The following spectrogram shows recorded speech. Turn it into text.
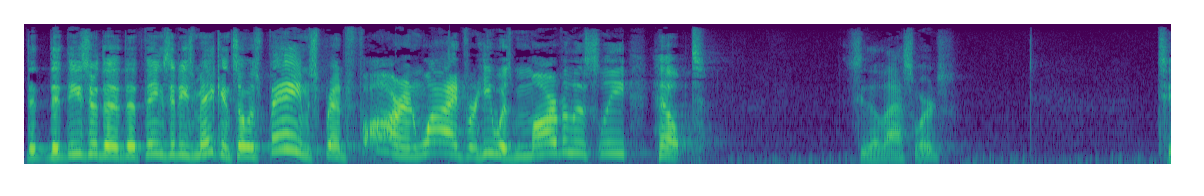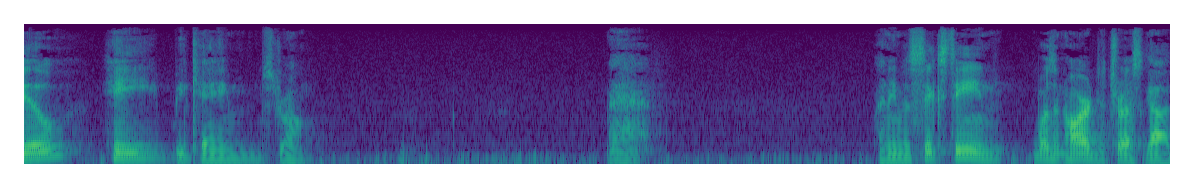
these are the, the things that he's making. So his fame spread far and wide, for he was marvelously helped. See the last words? Till he became strong. Man. When he was 16, wasn't hard to trust God.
